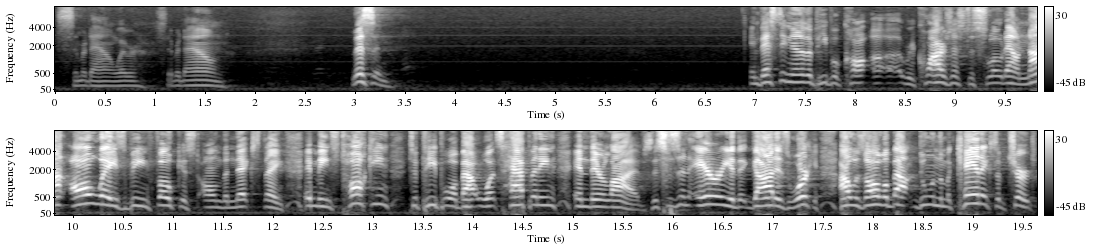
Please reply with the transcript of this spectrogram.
Simmer down, Weber. Simmer down. Listen. Investing in other people uh, uh, requires us to slow down, not always being focused on the next thing. It means talking to people about what's happening in their lives. This is an area that God is working. I was all about doing the mechanics of church,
